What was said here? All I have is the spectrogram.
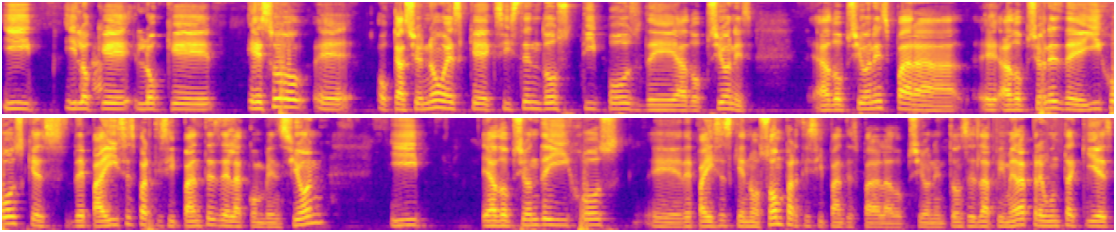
Y, y lo, que, lo que eso eh, ocasionó es que existen dos tipos de adopciones. Adopciones para eh, adopciones de hijos que es de países participantes de la convención y adopción de hijos eh, de países que no son participantes para la adopción. Entonces, la primera pregunta aquí es,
